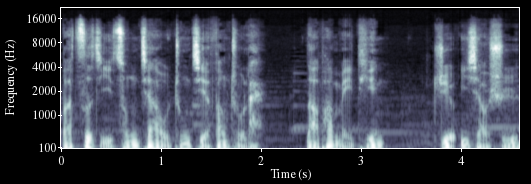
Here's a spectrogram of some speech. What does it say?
把自己从家务中解放出来，哪怕每天只有一小时，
